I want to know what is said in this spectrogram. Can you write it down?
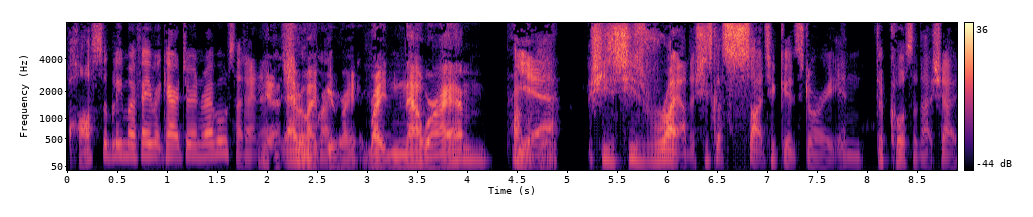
possibly my favorite character in Rebels. I don't know. Yeah, They're she might great. be right. Right now, where I am, probably. Yeah, she's she's right up there. She's got such a good story in the course of that show.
